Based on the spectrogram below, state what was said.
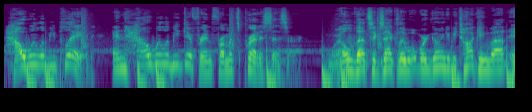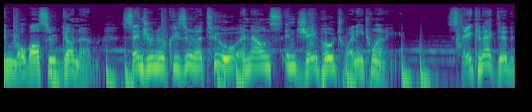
How will it be played? And how will it be different from its predecessor? Well, that's exactly what we're going to be talking about in Mobile Suit Gundam. Senjo no Kizuna 2 announced in JAEPO 2020. Stay connected,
